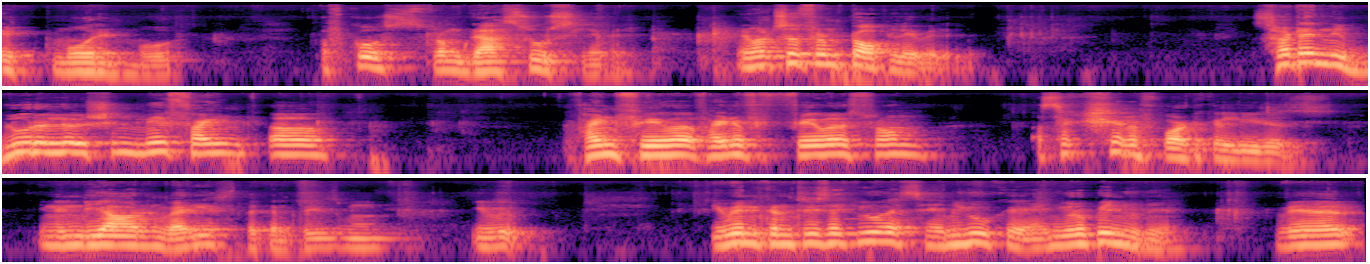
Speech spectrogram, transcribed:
it more and more. Of course from grassroots level and also from top level. Certainly blue revolution may find uh, find favor find favors from a section of political leaders in India or in various other countries, even, even countries like US and UK and European Union, where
